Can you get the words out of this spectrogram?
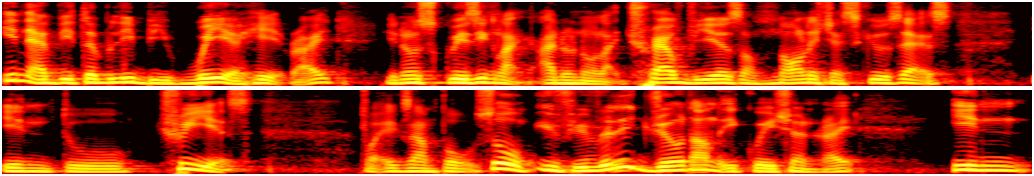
inevitably be way ahead, right? You know, squeezing like, I don't know, like 12 years of knowledge and skill sets into three years, for example. So if you really drill down the equation, right? in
